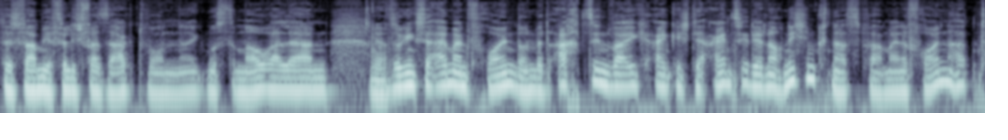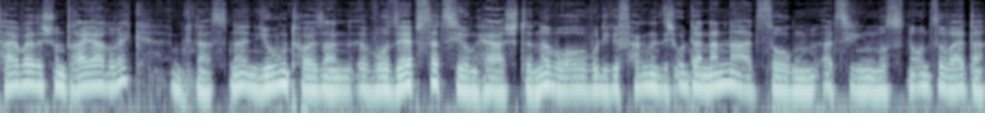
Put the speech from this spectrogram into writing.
das war mir völlig versagt worden. Ne? Ich musste Maurer lernen. Ja. Und so ging es ja all meinen Freunden. Und mit 18 war ich eigentlich der Einzige, der noch nicht im Knast war. Meine Freunde hatten teilweise schon drei Jahre weg im Knast, ne? in Jugendhäusern, wo Selbsterziehung herrschte, ne? wo, wo die Gefangenen sich untereinander erzogen, erziehen mussten und so weiter.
